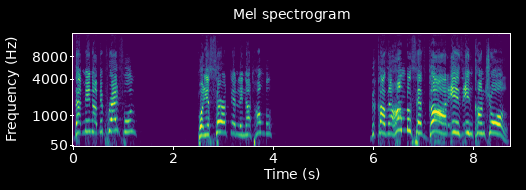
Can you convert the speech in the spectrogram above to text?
That may not be prideful, but you're certainly not humble. Because the humble says God is in control.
